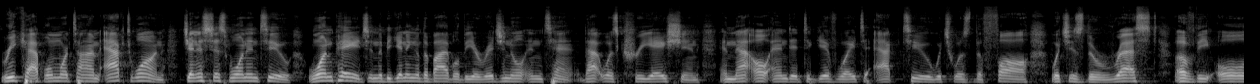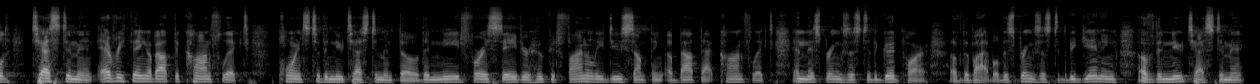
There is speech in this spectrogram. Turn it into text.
recap one more time Act 1, Genesis 1 and 2, one page in the beginning of the Bible, the original intent. That was creation. And that all ended to give way to Act 2, which was the fall, which is the rest of the Old Testament. Everything about the conflict points to the New Testament, though, the need for a Savior who could finally do something about that conflict. And this brings us to the good part of the Bible. This brings us to the beginning of the New Testament.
